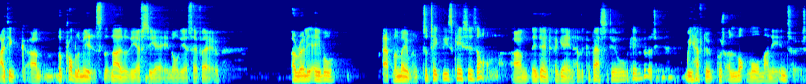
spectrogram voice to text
I think um, the problem is that neither the FCA nor the SFO are really able at the moment to take these cases on. Um, they don't, again, have the capacity or the capability. We have to put a lot more money into it.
